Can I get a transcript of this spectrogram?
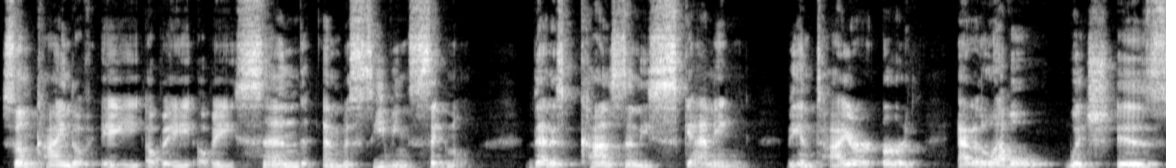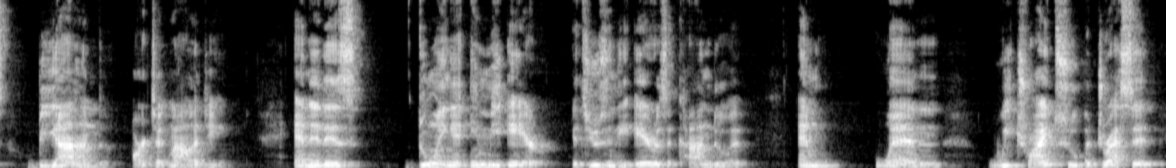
some kind of a of a of a send and receiving signal that is constantly scanning the entire earth at a level which is beyond our technology. And it is doing it in the air. It's using the air as a conduit. And when we try to address it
